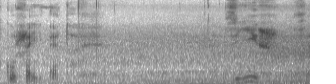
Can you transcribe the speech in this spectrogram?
Скушай это. З'їж це.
